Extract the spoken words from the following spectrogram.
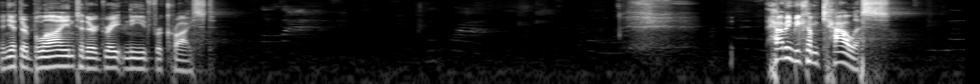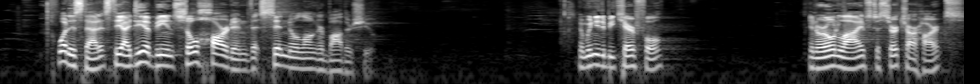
and yet they're blind to their great need for Christ. Having become callous, what is that? It's the idea of being so hardened that sin no longer bothers you. And we need to be careful in our own lives to search our hearts.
